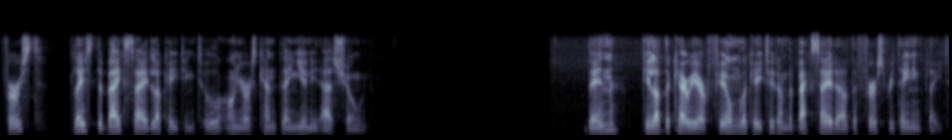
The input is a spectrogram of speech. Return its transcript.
First, place the backside locating tool on your ScanPlan unit as shown. Then, peel up the carrier film located on the backside of the first retaining plate.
